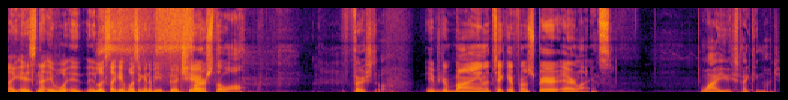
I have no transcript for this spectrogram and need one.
Like it's not. It, wo- it, it looks like it wasn't gonna be a good chair. First of all, First of all, if you're buying a ticket from Spirit Airlines, why are you expecting much?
